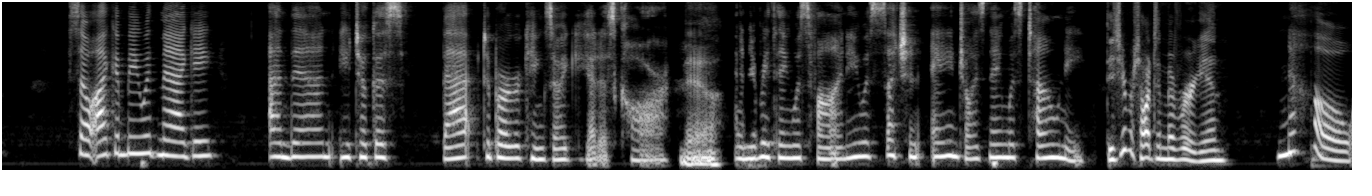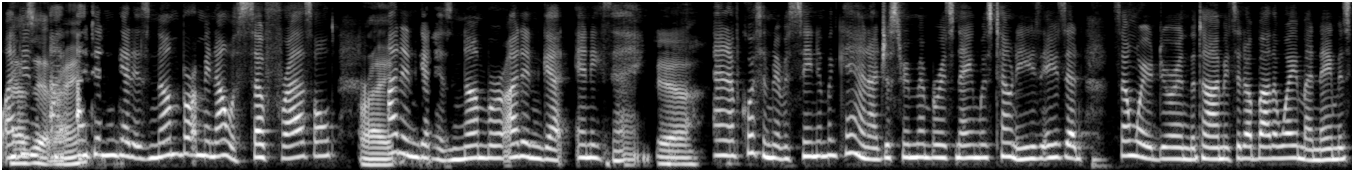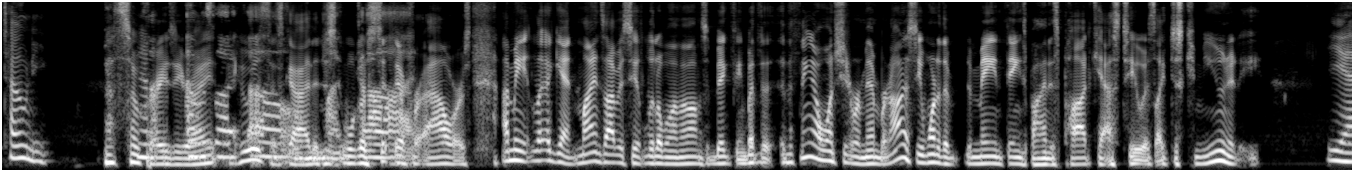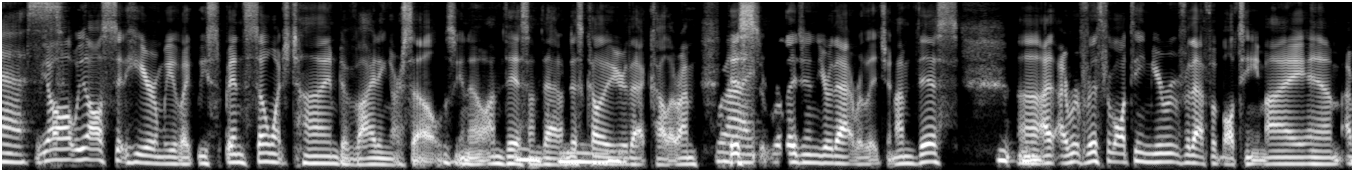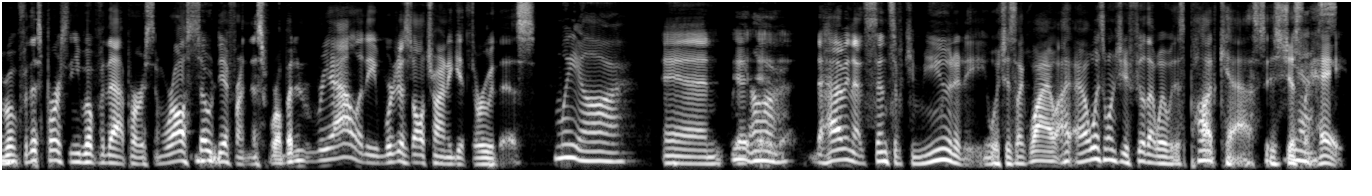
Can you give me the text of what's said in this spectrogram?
so I could be with Maggie. And then he took us back to Burger King so he could get his car. yeah. And everything was fine. He was such an angel. His name was Tony. Did you ever talk to him ever again? No, I That's didn't. it, right? I, I didn't get his number. I mean, I was so frazzled. Right. I didn't get his number. I didn't get anything. yeah. And of course, I've never seen him again. I just remember his name was Tony. He, he said somewhere during the time, he said, Oh, by the way, my name is Tony. That's so And crazy, I right? like, Who is this oh guy "Oh that just will go sit there for hours? I mean, again, mine's obviously a little one. My mom's a big thing, but the, the thing I want you to remember, and honestly, one of the, the main things behind this podcast too, is like just community. Yes. We all we all sit here and we like we spend so much time dividing ourselves. You know, I'm this, I'm that, I'm this color, you're that color. I'm right. this religion, you're that religion. I'm this. Mm-mm. Uh, I, I root for this football team. You root for that football team. I am. I vote for this person. You vote for that person. We're all so Mhm. different in this world, but in reality, we're just all trying to get through this. we are. And We it- it- are. the- having that sense of community, which is like why I, I always want you to feel that way with this podcast, is just like, hey,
